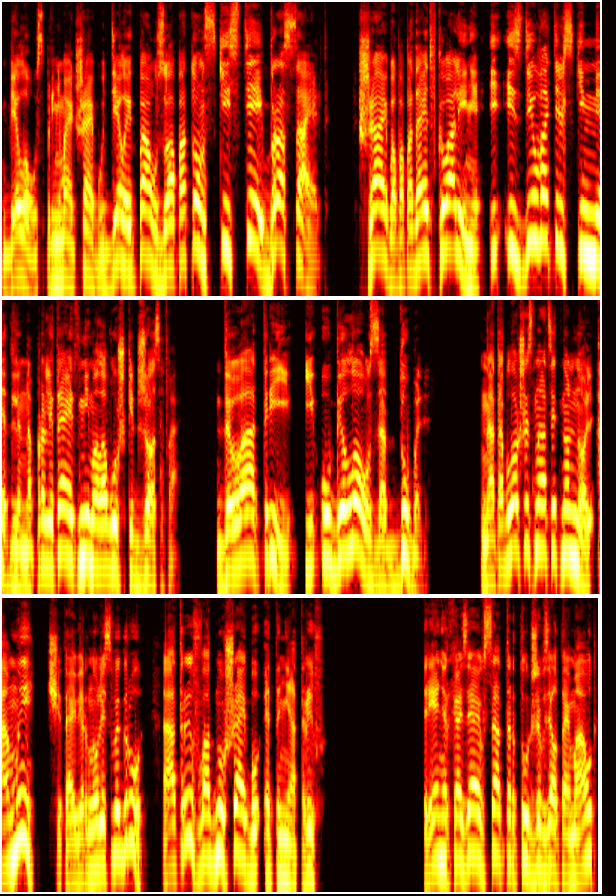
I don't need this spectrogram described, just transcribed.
Белоус принимает шайбу, делает паузу, а потом с кистей бросает. Шайба попадает в Ковалине и издевательски медленно пролетает мимо ловушки Джозефа. Два-три, и у Белоуза дубль. На табло 16.00, а мы, считай, вернулись в игру. отрыв в одну шайбу — это не отрыв. Тренер хозяев Саттер тут же взял тайм-аут,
